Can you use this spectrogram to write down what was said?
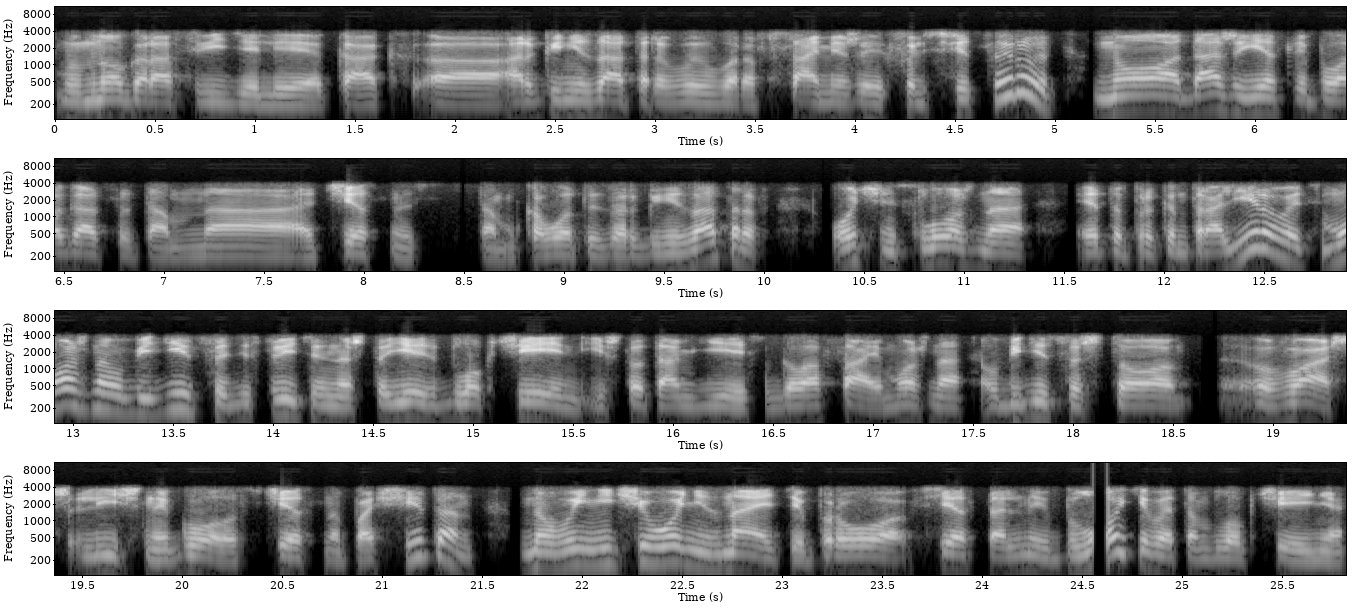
мы много раз видели, как э, организаторы выборов сами же их фальсифицируют, но даже если полагаться там на честность там кого-то из организаторов, очень сложно это проконтролировать. Можно убедиться действительно, что есть блокчейн и что там есть голоса, и можно убедиться, что ваш личный голос честно посчитан, но вы ничего не знаете про все остальные блоки в этом блокчейне,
